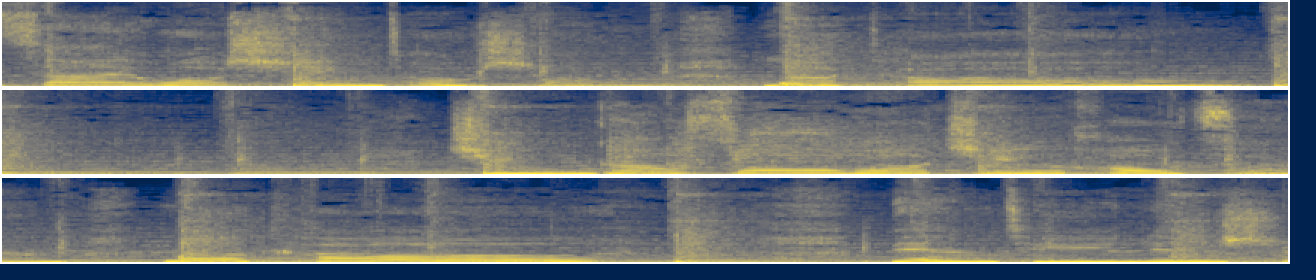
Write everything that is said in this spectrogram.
在我心头上了膛，请告诉我今后怎么扛？遍体鳞伤，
